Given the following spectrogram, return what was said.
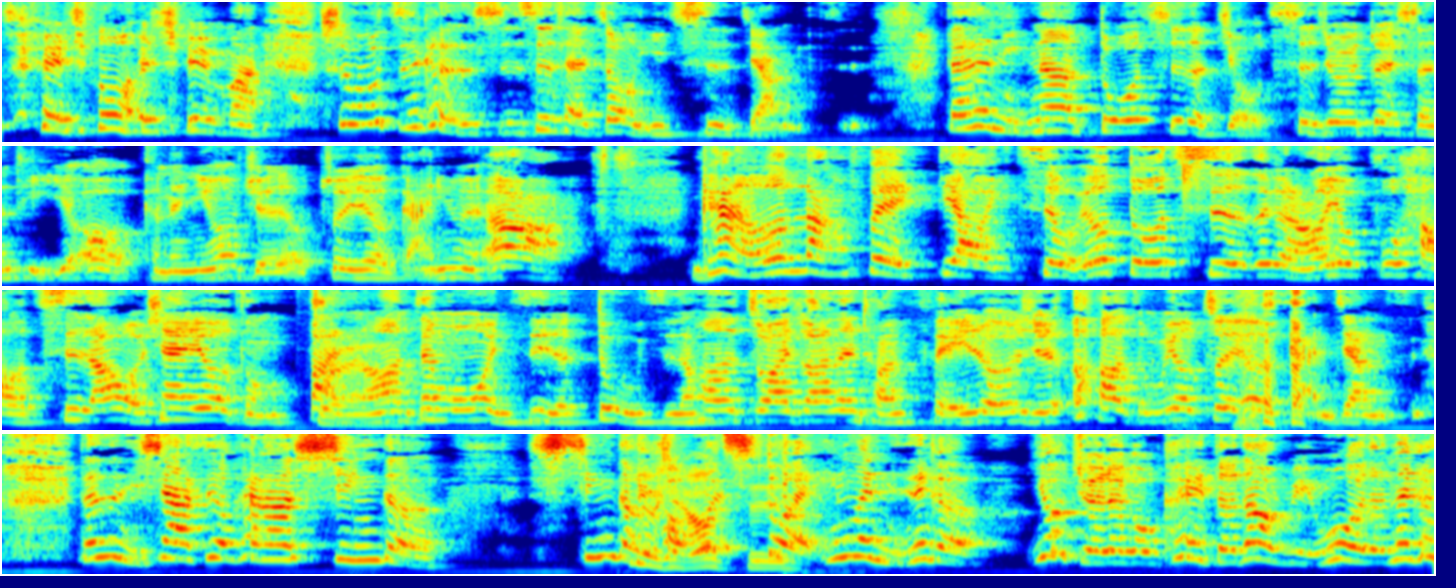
所以就会去买，殊不知可能十次才中一次这样子，但是你那多吃了九次，就会对身体又哦，可能你又觉得有罪恶感，因为啊。你看，我又浪费掉一次，我又多吃了这个，然后又不好吃，然后我现在又怎么办？然后你再摸摸你自己的肚子，然后抓一抓那团肥肉，就觉得啊，怎么又罪恶感这样子？但是你下次又看到新的新的口味，对，因为你那个又觉得我可以得到 reward 的那个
